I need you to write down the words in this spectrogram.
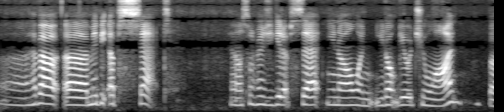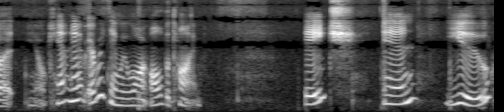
Uh, how about uh, maybe upset? You know, sometimes you get upset, you know, when you don't get what you want, but, you know, can't have everything we want all the time. H, N, U.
